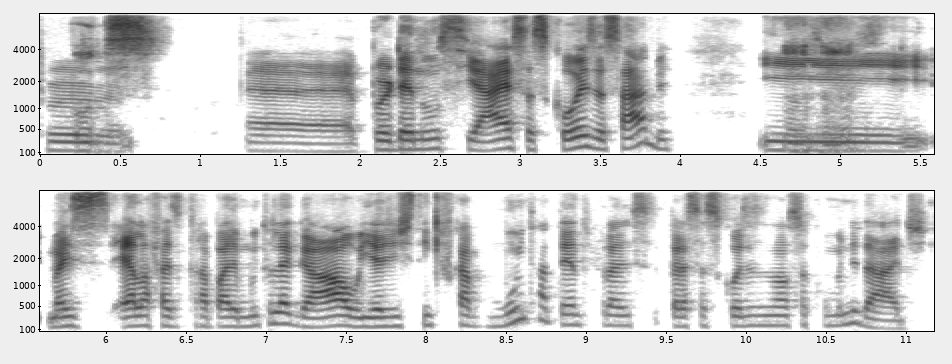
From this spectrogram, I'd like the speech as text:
por, é, por denunciar essas coisas, sabe? E, uhum. Mas ela faz um trabalho muito legal e a gente tem que ficar muito atento para essas coisas na nossa comunidade.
